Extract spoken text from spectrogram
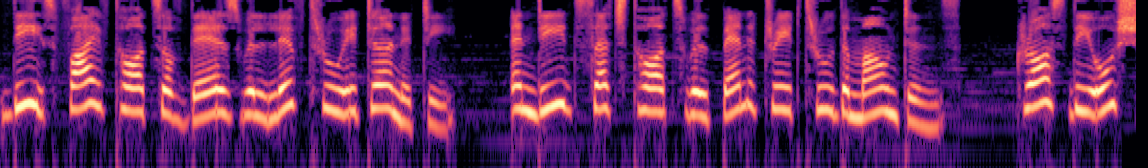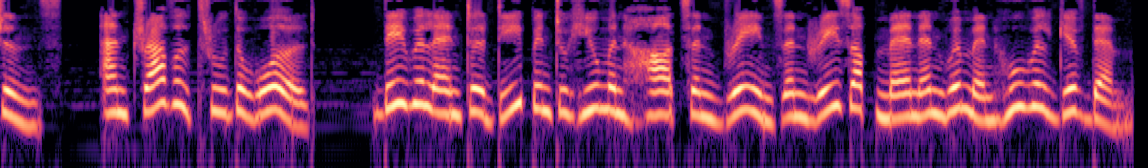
these five thoughts of theirs will live through eternity. Indeed such thoughts will penetrate through the mountains, cross the oceans, and travel through the world. They will enter deep into human hearts and brains and raise up men and women who will give them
